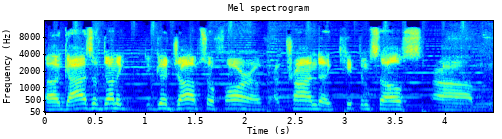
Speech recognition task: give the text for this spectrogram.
uh, guys have done a, good job so far of, of trying to keep themselves um,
